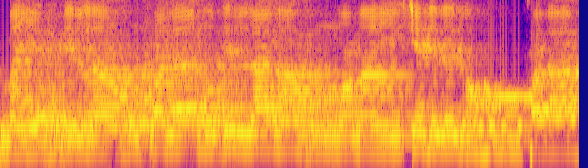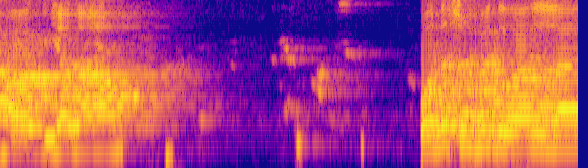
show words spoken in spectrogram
من يهد الله فلا مضل له ومن يضلله فلا هادي له ونشهد أن لا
